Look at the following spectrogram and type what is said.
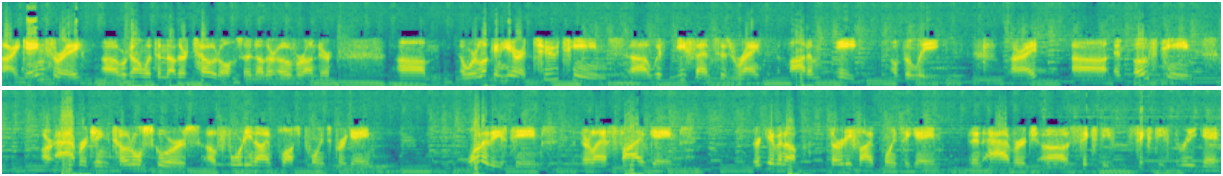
All right, game three. Uh, we're going with another total, so another over under. Um, and we're looking here at two teams uh, with defenses ranked at the bottom eight of the league. All right, uh, and both teams are averaging total scores of 49 plus points per game. One of these teams, in their last five games, they're giving up 35 points a game an average of 60, 63 game,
